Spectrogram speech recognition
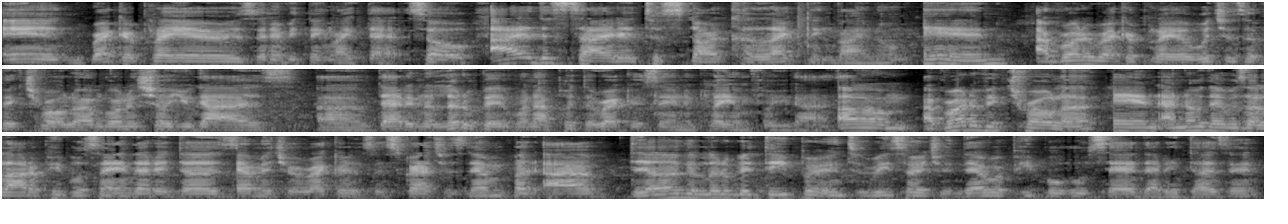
and record players and everything like that. So I decided to start collecting vinyl and I brought a record player, which is a Victrola. I'm going to show you guys uh, that in a little bit when I put the records in and play them for you guys. Um, I brought a Victrola and I know there was a lot of people saying that it does damage your records, scratches them, but I dug a little bit deeper into research and there were people who said that it doesn't.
